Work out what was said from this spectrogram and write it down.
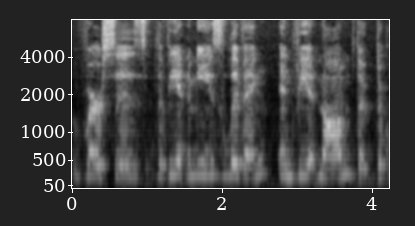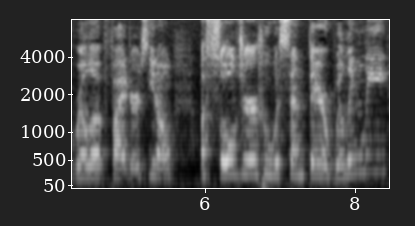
versus the Vietnamese living in Vietnam, the, the guerrilla fighters, you know, a soldier who was sent there willingly,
